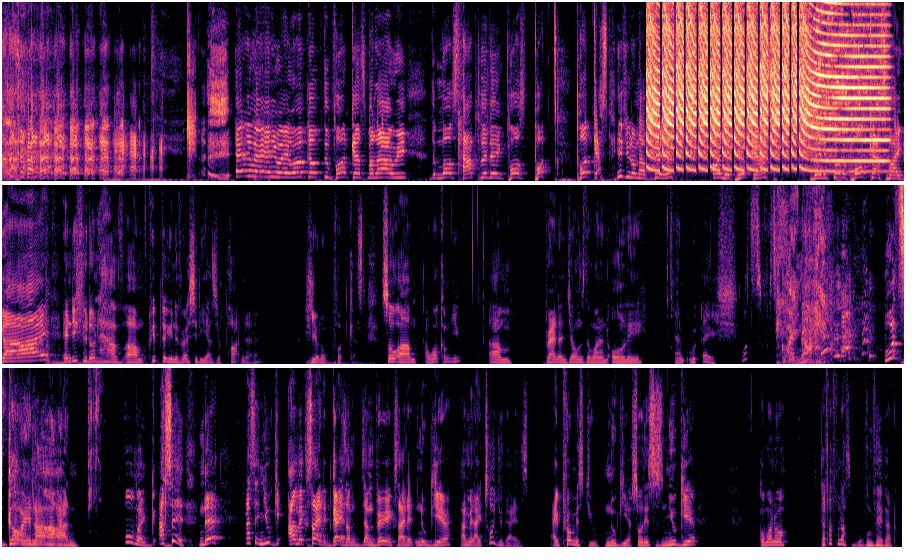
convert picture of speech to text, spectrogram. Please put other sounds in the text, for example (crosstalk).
(laughs) anyway anyway welcome to podcast malawi the most happening post pod, podcast. If you don't have this on your podcast then it's not a podcast my guy. And if you don't have um, crypto university as your partner here on podcast. So um i welcome you um brandon jones the one and only and we, hey, what's what's going on (laughs) what's going on Oh my god! I ne- I said, new. I'm excited, guys. I'm I'm very excited. New gear. I mean, I told you guys. I promised you new gear. So this is new gear. Komano, tatafuna ukumveka tu.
